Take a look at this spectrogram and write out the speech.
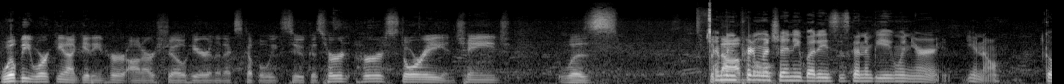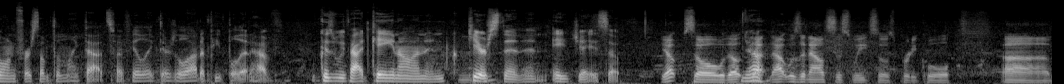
we'll be working on getting her on our show here in the next couple weeks too, because her her story and change was. I mean, pretty much anybody's is going to be when you're, you know, going for something like that. So I feel like there's a lot of people that have, because we've had Kane on and Mm-hmm. Kirsten and AJ. So Yep. So th- Yeah. that, that was announced this week, so it's pretty cool. Um,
